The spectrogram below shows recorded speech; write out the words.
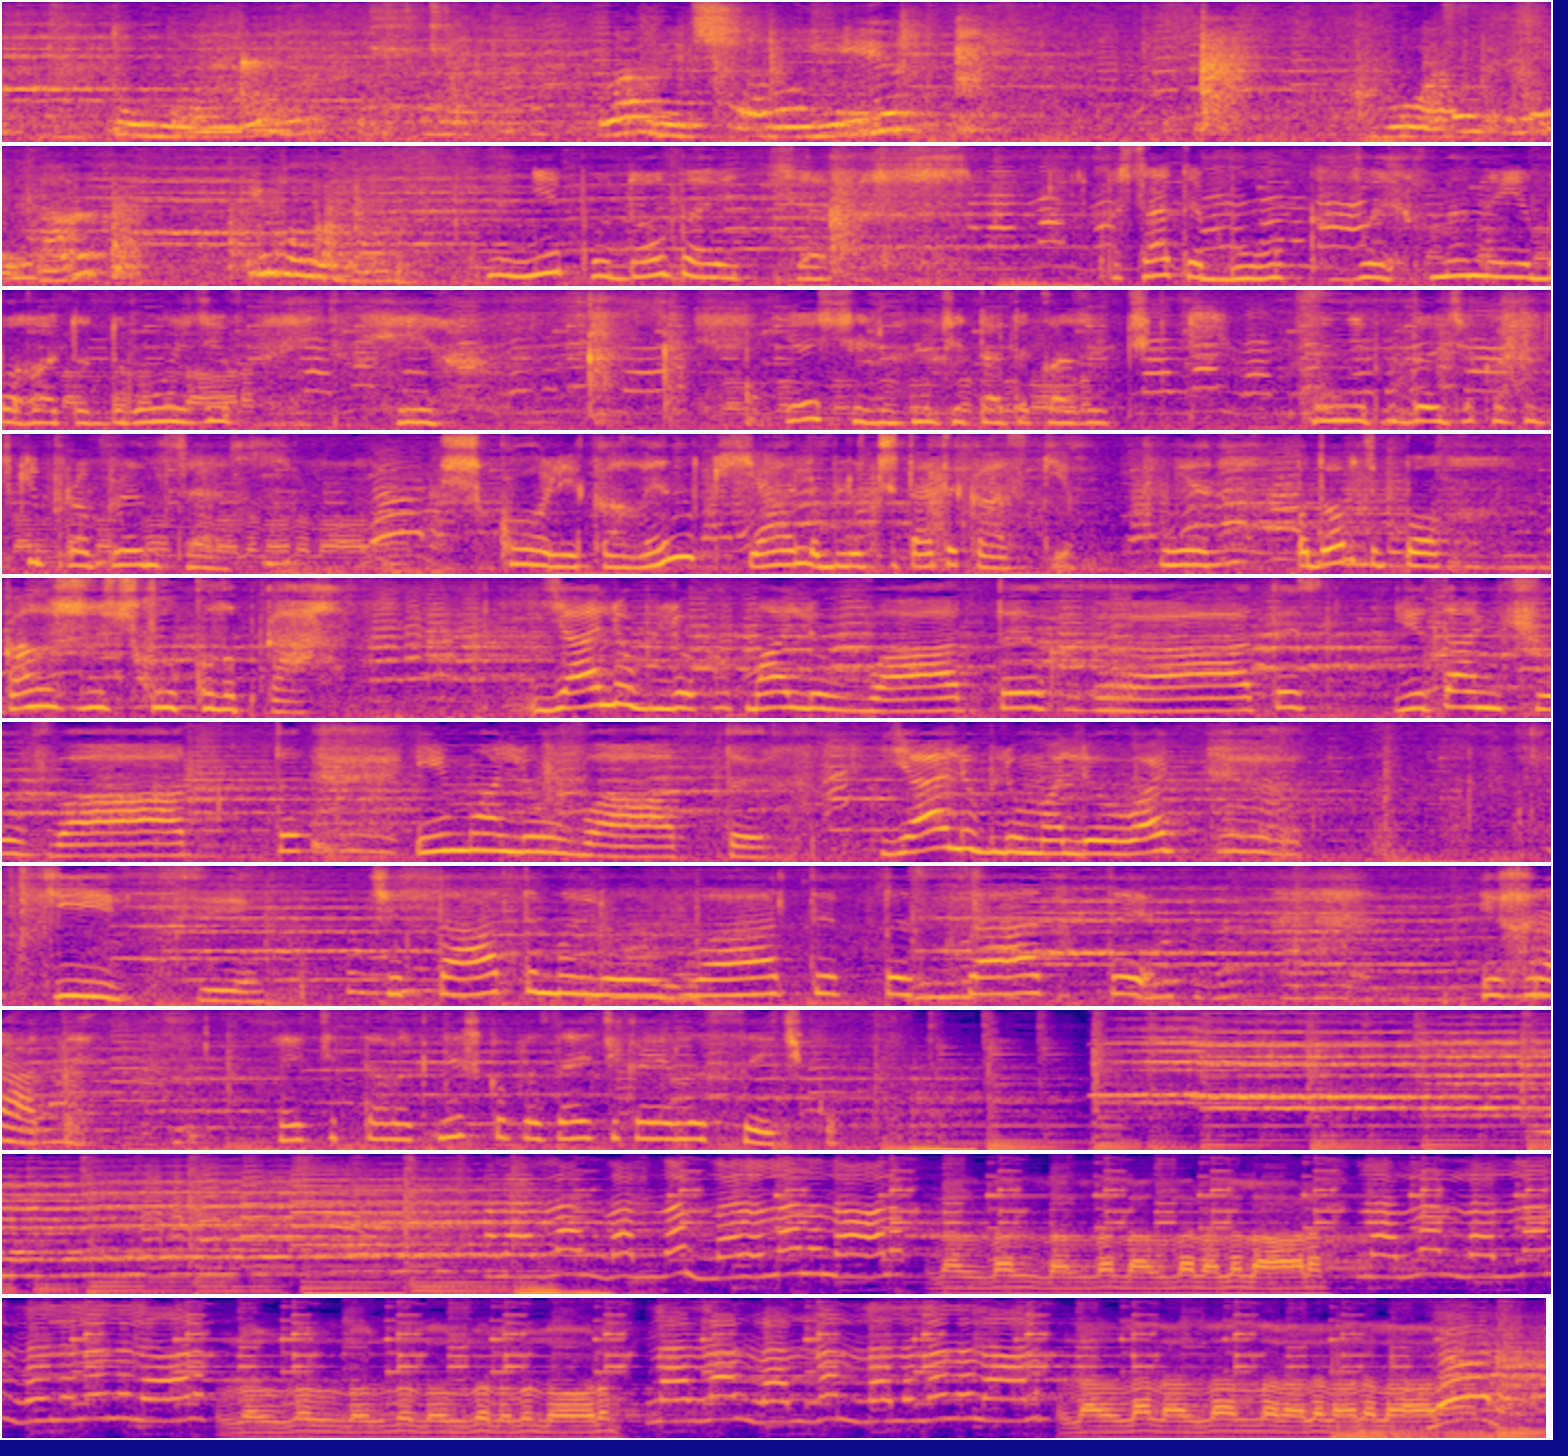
Тулуб, плавнички, хвостик, так? І голова. Мені подобається писати букви. В мене є багато друзів. І я ще люблю читати казочки. Мені подобаються казочки про принцес. В школі Калинк я люблю читати казки. Мені подобається, бо Казочку колобка. Я люблю малювати, грати і танцювати і малювати. Я люблю малювати кітці. Читати, малювати, писати і грати. Я читала книжку про зайчика і лисичку. La la la la la la la la la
